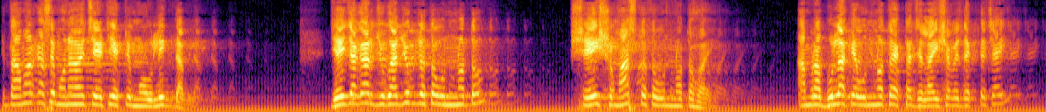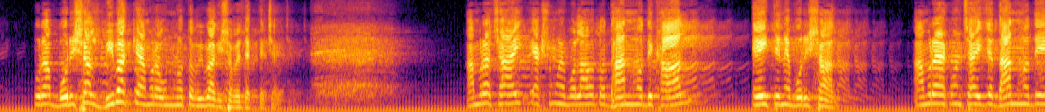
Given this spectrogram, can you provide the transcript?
কিন্তু আমার কাছে মনে হয়েছে এটি একটি মৌলিক দাবি। যেই জায়গার যোগাযোগ যত উন্নত, সেই সমাজ তত উন্নত হয়। আমরা বুলাকে উন্নত একটা জেলা হিসাবে দেখতে চাই। পুরা বরিশাল বিভাগকে আমরা উন্নত বিভাগ হিসাবে দেখতে চাই। আমরা চাই একসময় বলা হতো ধান, নদী, খাল, এই টেনে বরিশাল। আমরা এখন চাই যে ধান, নদী,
